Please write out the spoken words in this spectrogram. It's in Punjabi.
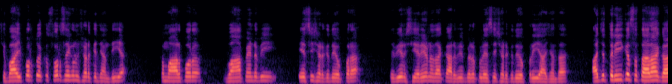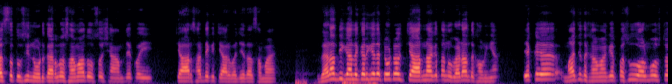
ਸ਼ਿਬਾਜਪੁਰ ਤੋਂ ਇੱਕ ਸੁਰ ਸਿੰਘ ਨੂੰ ਸੜਕ ਜਾਂਦੀ ਆ। ਕਮਾਲਪੁਰ, ਵਾਂ ਪਿੰਡ ਵੀ ਇਸੇ ਸੜਕ ਦੇ ਉੱਪਰ ਆ, ਤੇ ਵੀਰ ਸ਼ੇਰੇ ਉਹਨਾਂ ਦਾ ਘਰ ਵੀ ਬਿਲਕੁਲ ਇਸੇ ਸੜਕ ਦੇ ਉੱਪਰ ਹੀ ਆ ਜਾਂਦਾ। ਅੱਜ ਤਰੀਕ 17 ਅਗਸਤ, ਤੁਸੀਂ ਨੋਟ ਕਰ ਲਓ, ਸਮਾਂ ਦੋਸਤੋ ਸ਼ਾਮ ਦੇ ਕੋਈ 4 4:30 ਵਜੇ ਦਾ ਸਮਾਂ ਹੈ। ਵਹਿੜਾਂ ਦੀ ਗੱਲ ਕਰੀਏ ਤਾਂ ਟੋਟਲ 4 ਨਾਗ ਤੁਹਾਨੂੰ ਵਹਿੜਾਂ ਦਿਖਾਉਣੀਆਂ। ਇੱਕ ਮੱਝ ਦਿਖਾਵਾਂਗੇ, ਪਸ਼ੂ ਆਲਮੋਸਟ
